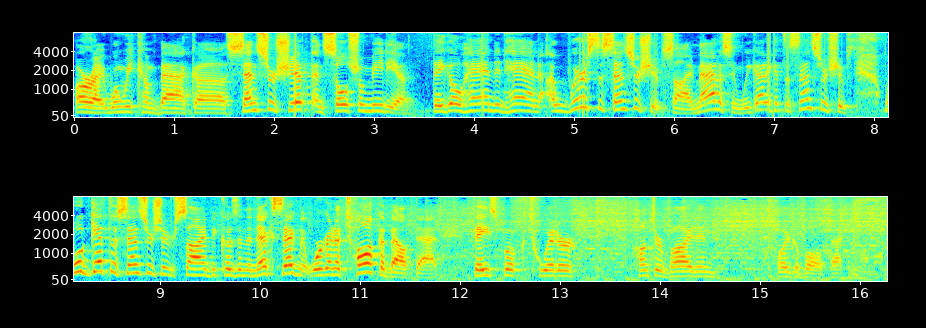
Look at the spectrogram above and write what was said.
All right, when we come back, uh, censorship and social media, they go hand in hand. Uh, where's the censorship sign? Madison, we got to get the censorship. We'll get the censorship sign because in the next segment, we're going to talk about that. Facebook, Twitter, Hunter Biden, Oiga Vault. Back in a moment.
